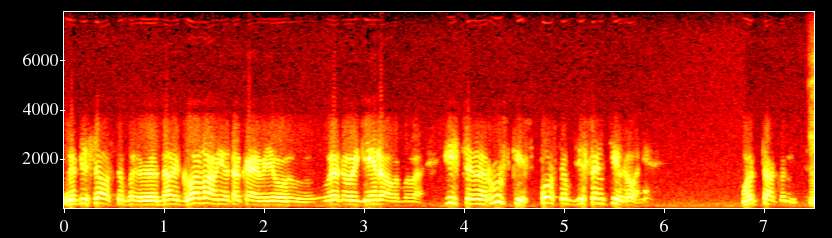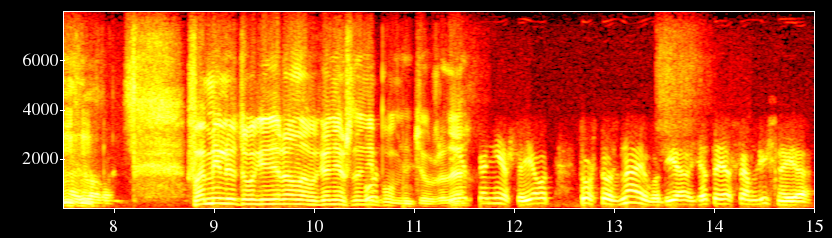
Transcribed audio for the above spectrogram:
написал, чтобы э, даже глава у него такая у, его, у этого генерала была, истинно русский способ десантирования. Вот так он назвал. Угу. Фамилию этого генерала вы, конечно, вот, не помните уже, да? Нет, конечно. Я вот то, что знаю, вот я, это я сам лично, я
